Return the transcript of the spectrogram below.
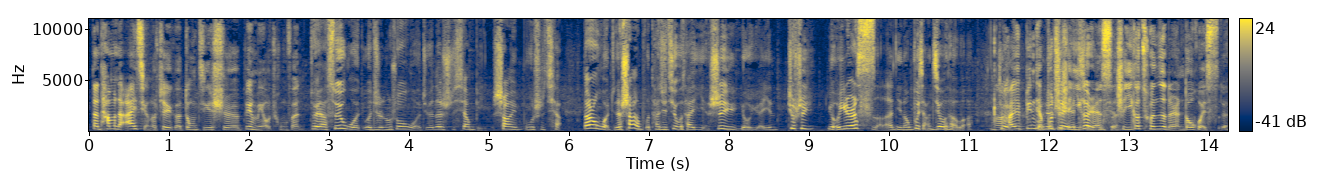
但他们的爱情的这个动机是并没有充分。对啊，所以我我只能说，我觉得是相比上一部是强。当然，我觉得上一部他去救他也是有原因，就是有一人死了，你能不想救他吗？就还并且不只是一个人死，是一个村子的人都会死。对，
